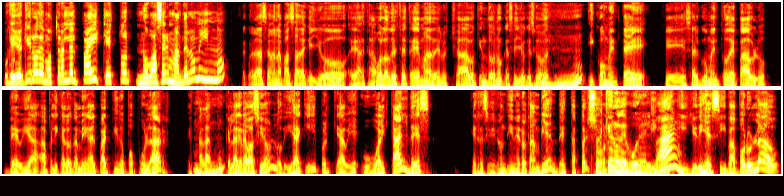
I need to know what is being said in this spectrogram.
porque yo quiero demostrarle al país que esto no va a ser más de lo mismo. ¿Te acuerdas la semana pasada que yo eh, estaba hablando de este tema de los chavos, quién donó, qué sé yo, qué sé yo, Ujú. y comenté que ese argumento de Pablo debía aplicarlo también al Partido Popular. Está la, busque la grabación, lo dije aquí, porque había, hubo alcaldes que recibieron dinero también de estas personas. Pues que lo Y que- devuelvan. Y, yo dije, si va por un lado,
